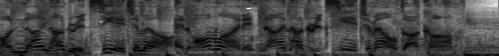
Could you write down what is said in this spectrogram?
on 900 CHML and online at 900CHML.com.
